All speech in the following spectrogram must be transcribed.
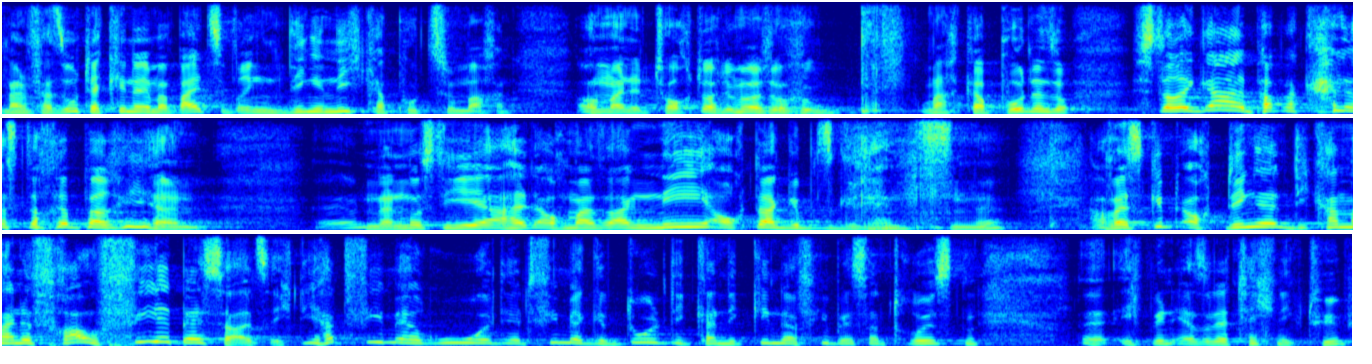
man versucht der Kinder immer beizubringen, Dinge nicht kaputt zu machen. Und meine Tochter hat immer so, macht kaputt und so, ist doch egal, Papa kann das doch reparieren. Und dann muss die halt auch mal sagen, nee, auch da gibt es Grenzen. Ne? Aber es gibt auch Dinge, die kann meine Frau viel besser als ich. Die hat viel mehr Ruhe, die hat viel mehr Geduld, die kann die Kinder viel besser trösten. Äh, ich bin eher so der Techniktyp.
